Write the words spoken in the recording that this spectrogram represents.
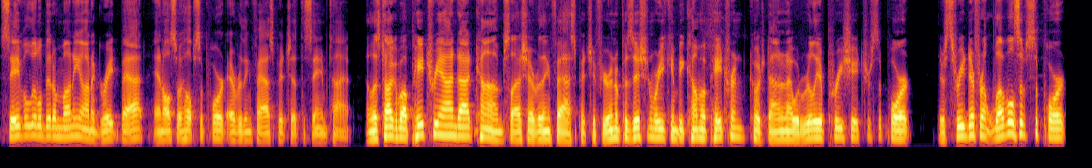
save a little bit of money on a great bat and also help support everything fast pitch at the same time. And let's talk about patreon.com slash everything fast pitch. If you're in a position where you can become a patron, Coach Don and I would really appreciate your support. There's three different levels of support.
